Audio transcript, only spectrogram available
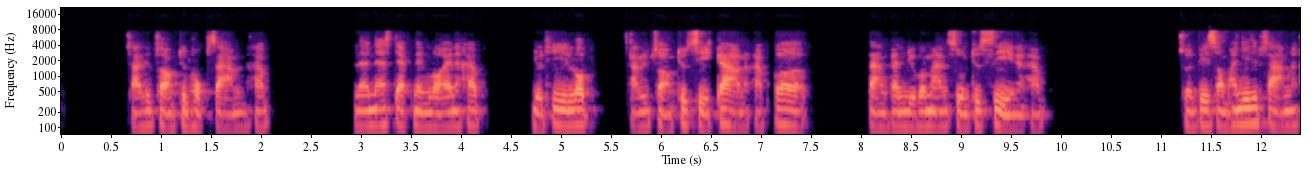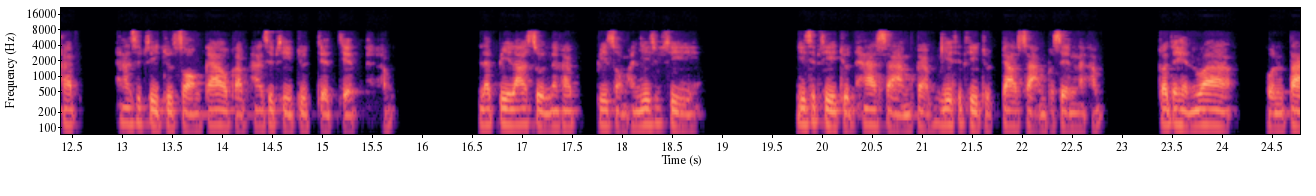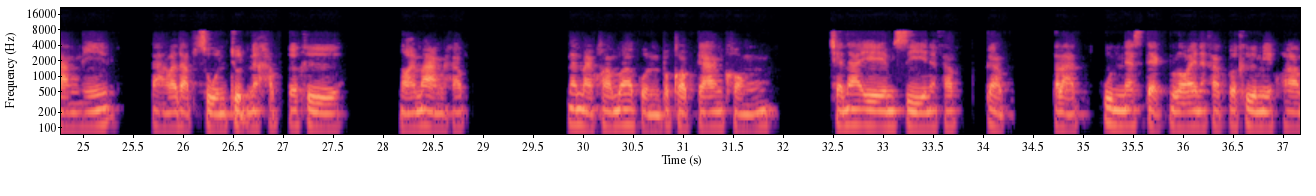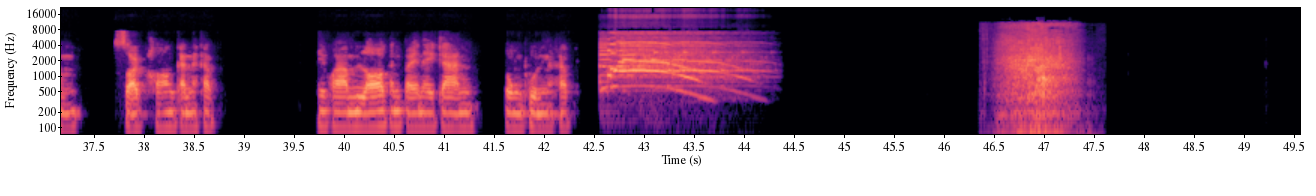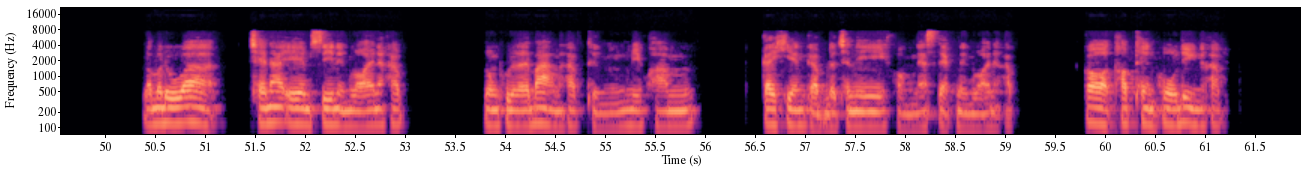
32.63 นะครับ และ NASDAQ 100 นะครับ อยู่ที่ลบ 32.49 นะครับ ก็ ต่างกันอยู่ประมาณ 0.4 นะครับ ส่วนปี 2023 นะครับ 54.29 กับ 54.77 นะครับ และปีล่าสุดนะครับ ปี 2024 24.53 กับ 24.93%นะครับ ก็จะเห็นว่าผลต่างนี้ต่างระดับ 0 จุดนะครับ ก็คือน้อยมากนะครับ นั่นหมายความว่าผลประกอบการของ China AMC นะครับ กับตลาดหุ้น NASDAQ 100 นะครับ ก็คือมีความ สอดคล้องกันนะครับ มีความล้อกันไปในการลงทุนนะครับ เรามาดูว่า China AMC 100 นะครับ ลงทุนอะไรบ้างนะครับ ถึงมีความใกล้เคียงกับดัชนีของ NASDAQ 100 นะครับ ก็ Top 10 Holding นะครับ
